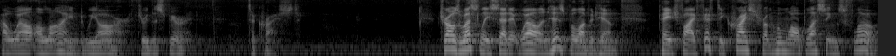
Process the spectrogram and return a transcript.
how well aligned we are through the Spirit to Christ. Charles Wesley said it well in his beloved hymn, page 550 Christ from whom all blessings flow.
